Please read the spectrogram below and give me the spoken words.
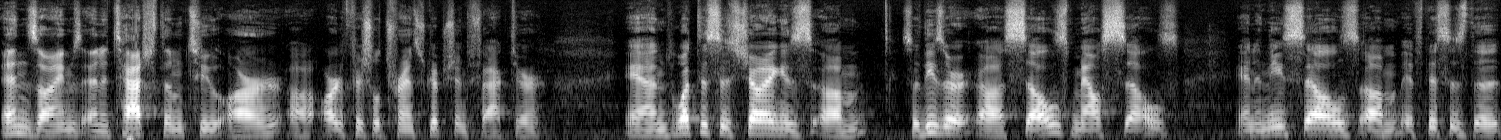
enzymes and attached them to our uh, artificial transcription factor and what this is showing is, um, so these are uh, cells, mouse cells. And in these cells, um, if this is the,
